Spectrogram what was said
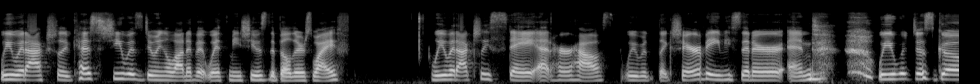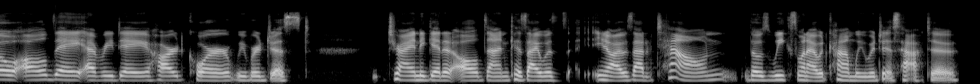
we would actually, because she was doing a lot of it with me, she was the builder's wife. We would actually stay at her house. We would like share a babysitter and we would just go all day, every day, hardcore. We were just trying to get it all done because I was, you know, I was out of town. Those weeks when I would come, we would just have to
